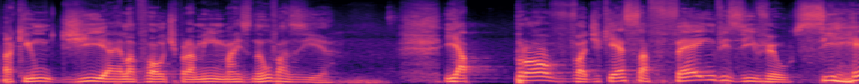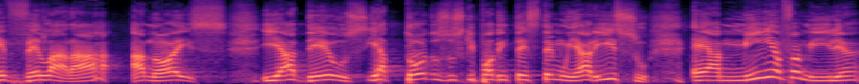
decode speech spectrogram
para que um dia ela volte para mim, mas não vazia. E a prova de que essa fé invisível se revelará a nós e a Deus e a todos os que podem testemunhar isso é a minha família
